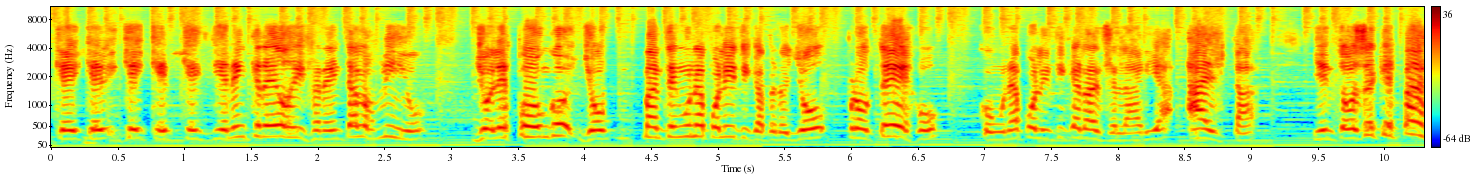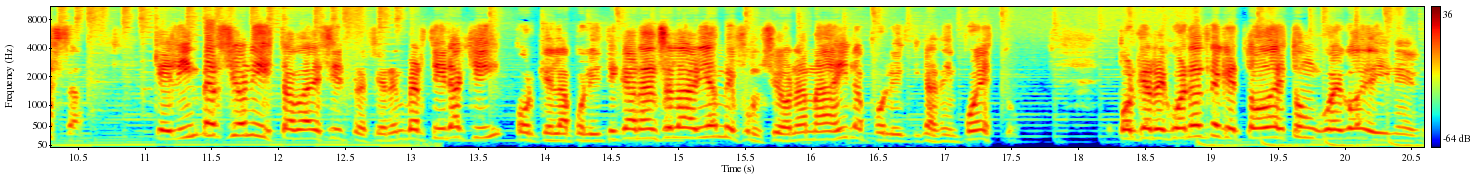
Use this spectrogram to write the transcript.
que, que, que, que tienen credos diferentes a los míos, yo les pongo, yo mantengo una política, pero yo protejo con una política arancelaria alta. Y entonces, ¿qué pasa? que el inversionista va a decir, prefiero invertir aquí porque la política arancelaria me funciona más y las políticas de impuestos. Porque recuérdate que todo esto es un juego de dinero.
